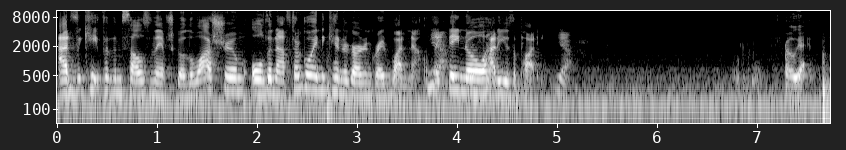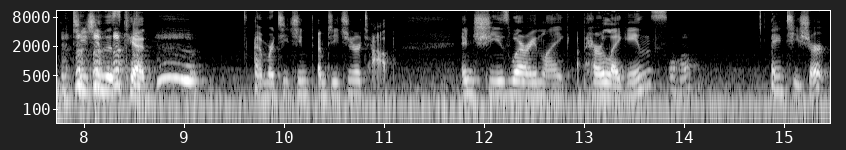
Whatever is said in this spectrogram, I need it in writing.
advocate for themselves when they have to go to the washroom. Old enough, they're going to kindergarten, grade one now. Yeah, like they know sure. how to use a potty. yeah. Okay, I'm teaching this kid, and we're teaching. I'm teaching her tap, and she's wearing like a pair of leggings, Uh huh. a t-shirt,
